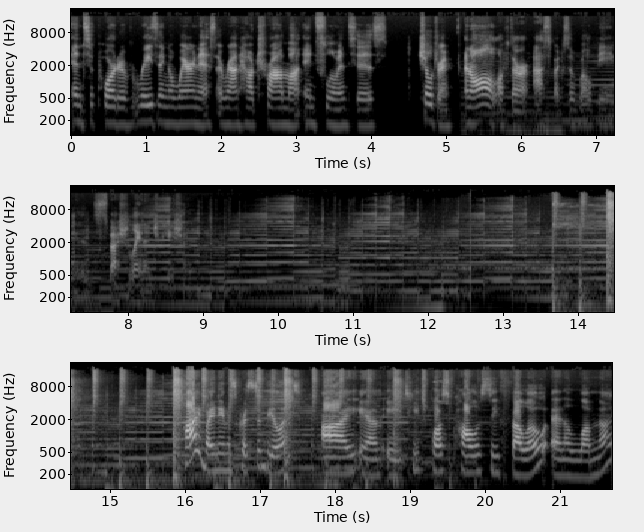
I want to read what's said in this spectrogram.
in support of raising awareness around how trauma influences children and all of their aspects of well being, especially in education. Hi, my name is Kristen Bielant. I am a Teach Plus Policy Fellow and alumni.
